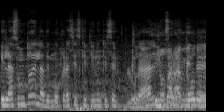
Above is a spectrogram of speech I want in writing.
el asunto de la democracia es que tiene que ser plural, Claro, y no para solamente de,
